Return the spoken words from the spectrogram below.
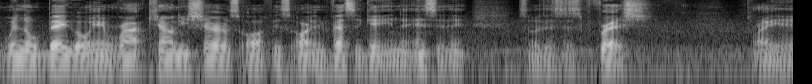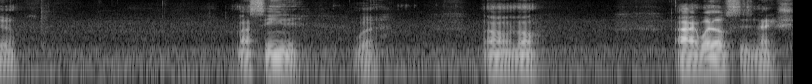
Winnebago and Rock County Sheriff's Office are investigating the incident. So this is fresh right here. I seen it, but. All right, what else is next?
